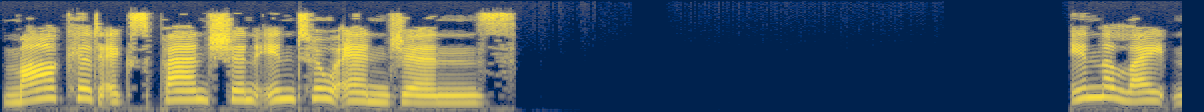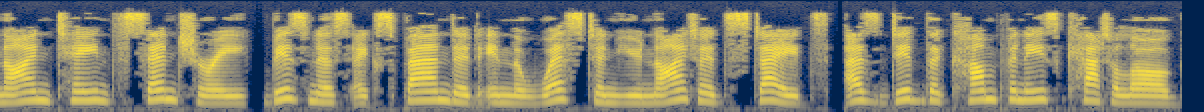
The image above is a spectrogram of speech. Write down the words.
Market expansion into engines In the late 19th century, business expanded in the western United States, as did the company's catalog.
